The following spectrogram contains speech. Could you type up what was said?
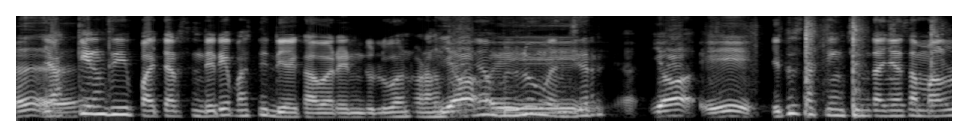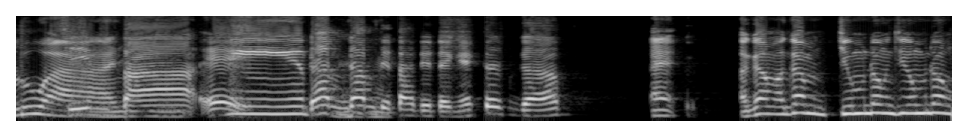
eh. yakin sih pacar sendiri pasti dia kabarin duluan orang Yo, tuanya belum anjir Yo, i. itu saking cintanya sama lu Cinta. anjing. Eh, Nit. Gam, gam, titah didengekeun, gam. eh agam agam cium dong cium dong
